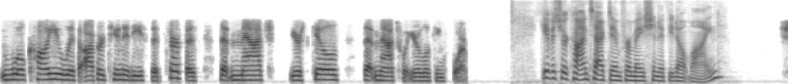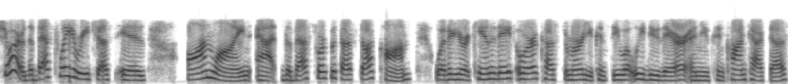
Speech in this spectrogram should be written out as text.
we'll call you with opportunities that surface that match your skills that match what you're looking for give us your contact information if you don't mind Sure. The best way to reach us is online at thebestworkwithus.com. Whether you're a candidate or a customer, you can see what we do there and you can contact us.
